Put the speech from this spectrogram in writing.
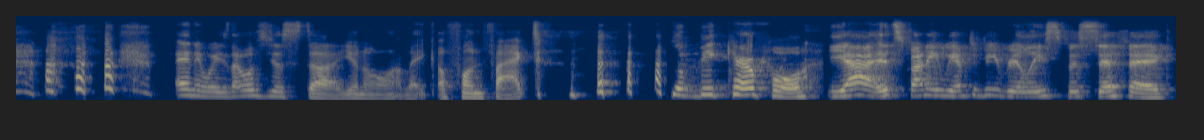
Anyways, that was just, uh, you know, like a fun fact. so be careful. Yeah, it's funny. We have to be really specific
